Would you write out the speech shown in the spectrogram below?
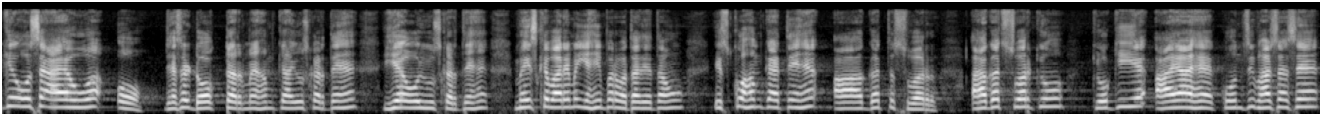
के ओ से आया हुआ ओ, जैसे डॉक्टर में हम क्या यूज़ करते हैं? ये ओ यूज़ करते हैं। मैं इसके बारे में यहीं पर बता देता हूँ। इसको हम कहते हैं आगत स्वर। आगत स्वर क्यों? क्योंकि ये आया है। कौन सी भाषा से?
